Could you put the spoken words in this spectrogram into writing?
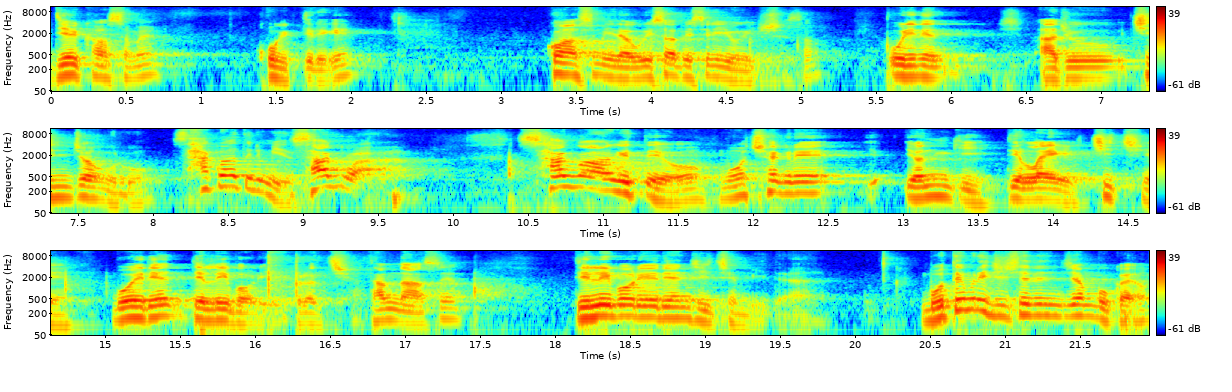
Dear customer, 고객들에게 고맙습니다. 우리 서비스를 이용해 주셔서 우리는 아주 진정으로 사과드립니다. 사과. 사과하겠대요. 뭐 최근에 연기, 딜레이, 지체. 뭐에 대한 딜리버리. 그렇죠. 답 나왔어요. 딜리버리에 대한 지체입니다. 뭐 때문에 지체되는지 한번 볼까요?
